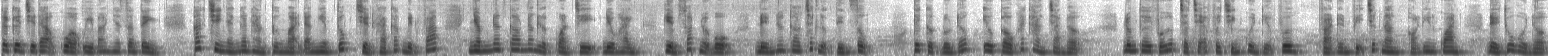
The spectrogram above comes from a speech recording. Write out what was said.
Thực hiện chỉ đạo của Ủy ban nhân dân tỉnh, các chi nhánh ngân hàng thương mại đã nghiêm túc triển khai các biện pháp nhằm nâng cao năng lực quản trị, điều hành, kiểm soát nội bộ để nâng cao chất lượng tín dụng, tích cực đôn đốc yêu cầu khách hàng trả nợ, đồng thời phối hợp chặt chẽ với chính quyền địa phương và đơn vị chức năng có liên quan để thu hồi nợ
